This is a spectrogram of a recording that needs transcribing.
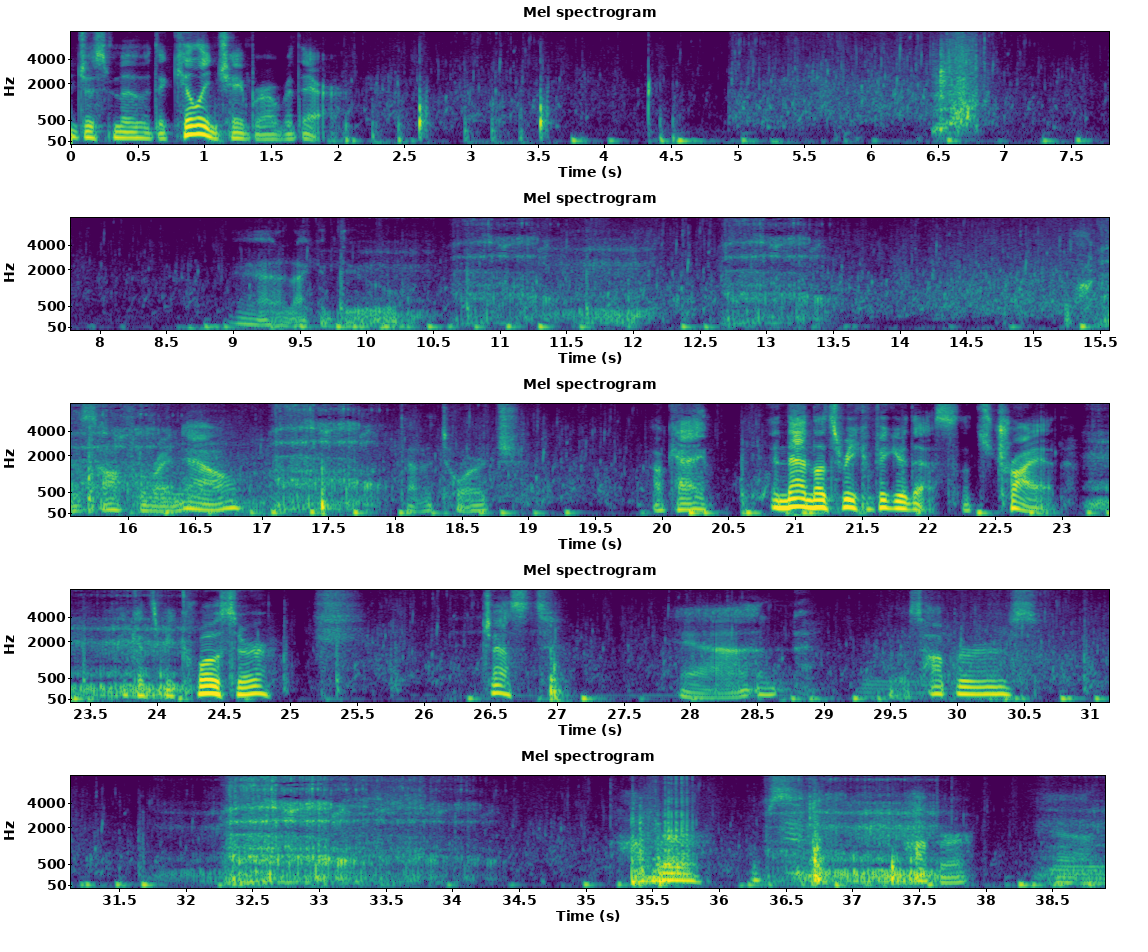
Could just move the killing chamber over there. And I can do block this off for right now. Got a torch. Okay. And then let's reconfigure this. Let's try it. It gets me closer chest. And those hoppers. Hopper. Oops. Hopper. And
